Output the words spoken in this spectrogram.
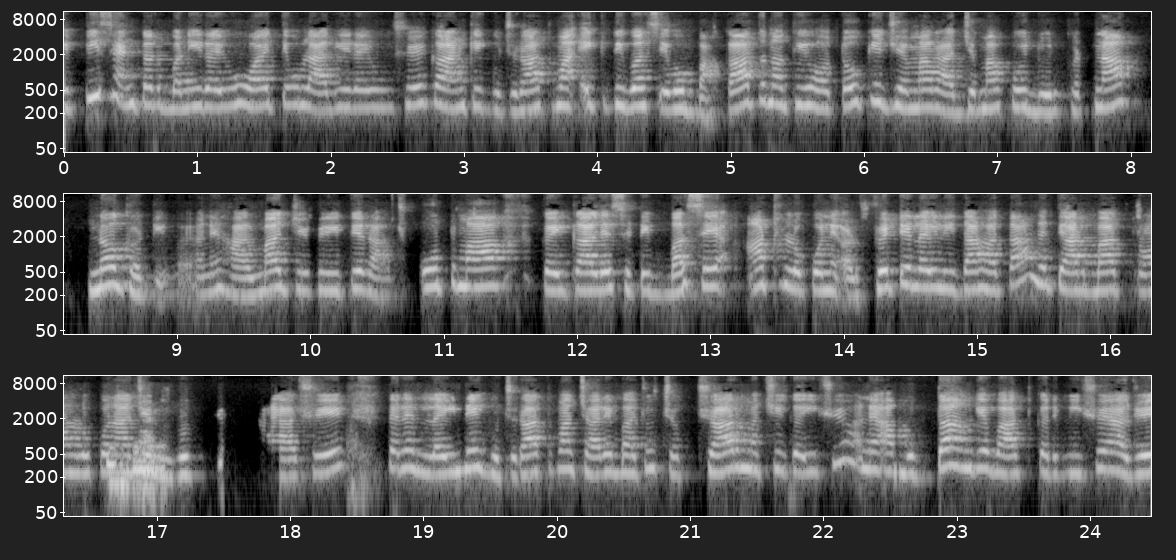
એપી સેન્ટર બની રહ્યું હોય તેવું લાગી રહ્યું છે, કારણ કે ગુજરાતમાં એક દિવસ એવો બાકાત નથી હોતો કે જેમાં રાજ્યમાં કોઈ દુર્ઘટના ન ઘટી હોય. અને હાલમાં જેવી રીતે રાજકોટમાં ગઈકાલે સિટી બસે આઠ લોકોને અડફેટે લઈ લીધા હતા અને ત્યારબાદ ત્રણ લોકોના જે મૃત્યુ થયા છે તેને લઈને ગુજરાતમાં ચારે બાજુ ચકચાર મચી ગઈ છે. અને આ મુદ્દા અંગે વાત કરવી છે આજે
